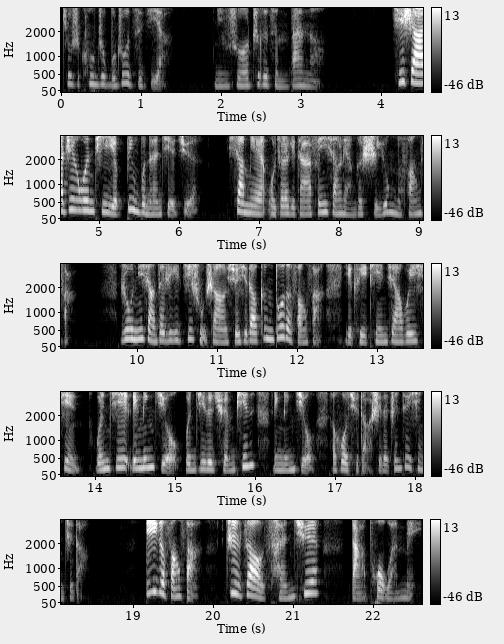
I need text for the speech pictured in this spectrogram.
就是控制不住自己啊。您说这可怎么办呢？”其实啊，这个问题也并不难解决。下面我就来给大家分享两个实用的方法。如果你想在这个基础上学习到更多的方法，也可以添加微信文姬零零九，文姬的全拼零零九，来获取导师的针对性指导。第一个方法，制造残缺，打破完美。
